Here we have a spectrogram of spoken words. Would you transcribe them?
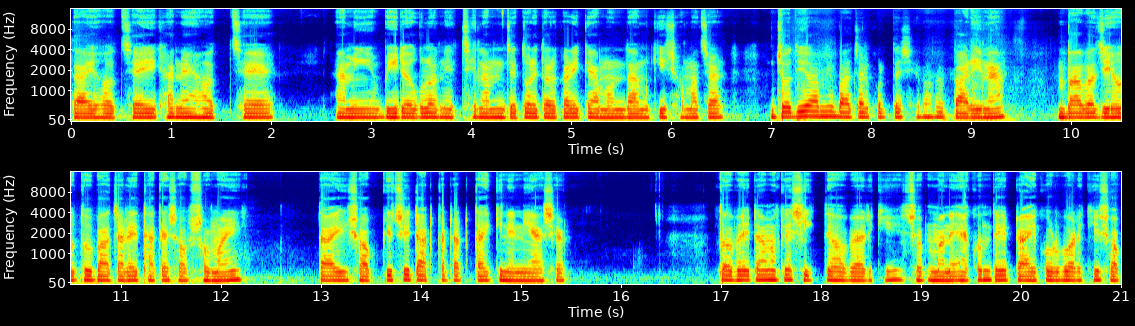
তাই হচ্ছে এখানে হচ্ছে আমি ভিডিওগুলো নিচ্ছিলাম যে তরি তরকারি কেমন, দাম কি, সমাচার। যদিও আমি বাজার করতে সেভাবে পারি না। বাবা যেহেতু বাজারে থাকে সব সময়, তাই সব কিছুই টাটকা টাটকাই কিনে নিয়ে আসে। তবে এটা আমাকে শিখতে হবে আর কি, সব মানে এখন থেকে ট্রাই করব আর কি সব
